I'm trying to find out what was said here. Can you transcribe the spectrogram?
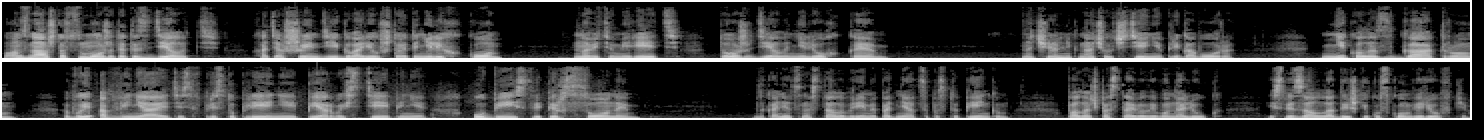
Он знал, что сможет это сделать, хотя Шенди и говорил, что это нелегко, но ведь умереть тоже дело нелегкое. Начальник начал чтение приговора. «Николас Гатро, вы обвиняетесь в преступлении первой степени, убийстве персоны». Наконец настало время подняться по ступенькам. Палач поставил его на люк и связал лодыжки куском веревки.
